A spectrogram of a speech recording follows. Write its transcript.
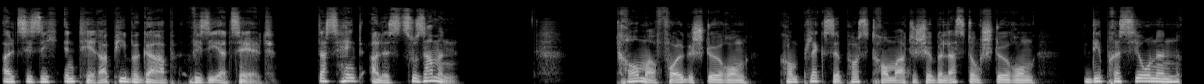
als sie sich in Therapie begab, wie sie erzählt. Das hängt alles zusammen. Traumafolgestörung, komplexe posttraumatische Belastungsstörung, Depressionen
